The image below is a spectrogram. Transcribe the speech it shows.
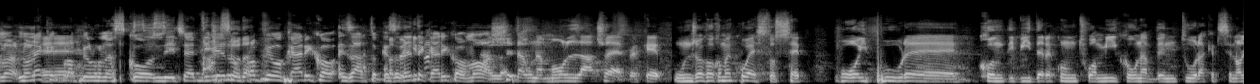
Non, non è che Eh, proprio lo nascondi, cioè ti viene proprio carico. Esatto, che perché carico a molla. Nasce da una molla, cioè, perché un gioco come questo, se puoi pure condividere con un tuo amico un'avventura che se no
